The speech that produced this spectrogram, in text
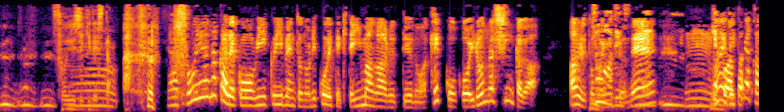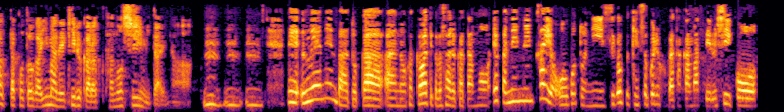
うんうんうん。そういう時期でしたうん。いや、そういう中でこう、ウィークイベント乗り越えてきて今があるっていうのは結構こう、いろんな進化があると思いますよね。そうですね。うん。結構前できなかったことが今できるから楽しいみたいな。うんうんうん。で、運営メンバーとか、あの、関わってくださる方も、やっぱ年々回を追うごとにすごく結束力が高まっているし、こ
